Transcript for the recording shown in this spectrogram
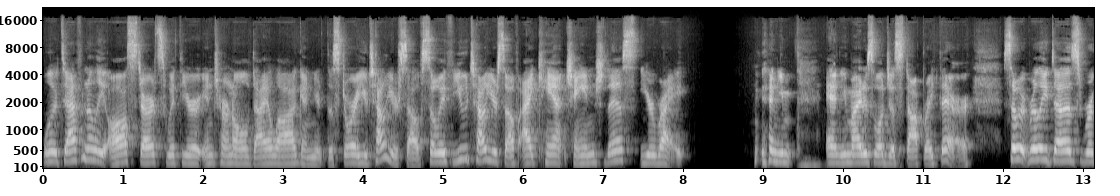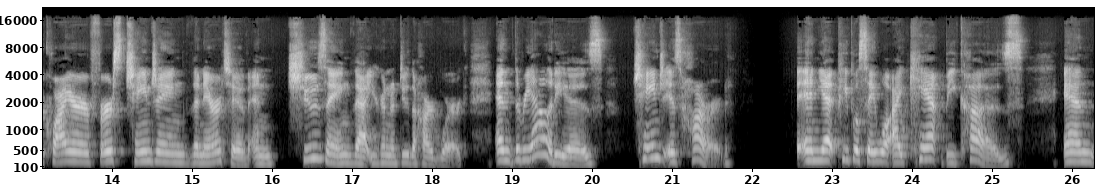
well, it definitely all starts with your internal dialogue and your, the story you tell yourself. So if you tell yourself, I can't change this, you're right. and you and you might as well just stop right there. So it really does require first changing the narrative and choosing that you're going to do the hard work. And the reality is change is hard. And yet people say, "Well, I can't because." And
